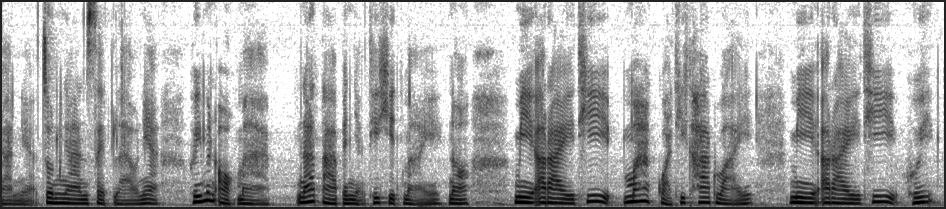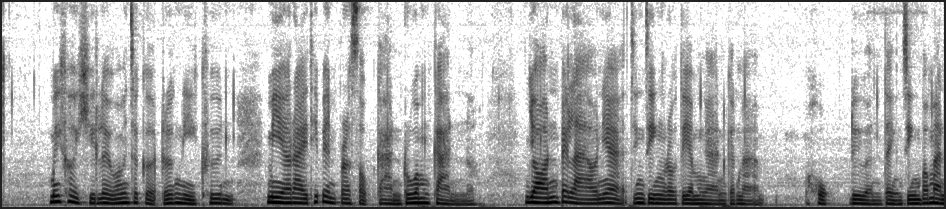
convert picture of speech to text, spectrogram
กันเนี่ยจนงานเสร็จแล้วเนี่ยเฮ้ยมันออกมาหน้าตาเป็นอย่างที่คิดไหมเนาะมีอะไรที่มากกว่าที่คาดไว้ มีอะไรที่เฮ้ย ไม่เคยคิดเลยว่ามันจะเกิดเรื่องนี้ขึ้น มีอะไรที่เป็นประสบการณ์ร่วมกันเนาะย้อนไปแล้วเนี่ยจริง ๆ เราเตรียมงานกันมา 6 เดือน แต่จริงๆประมาณ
